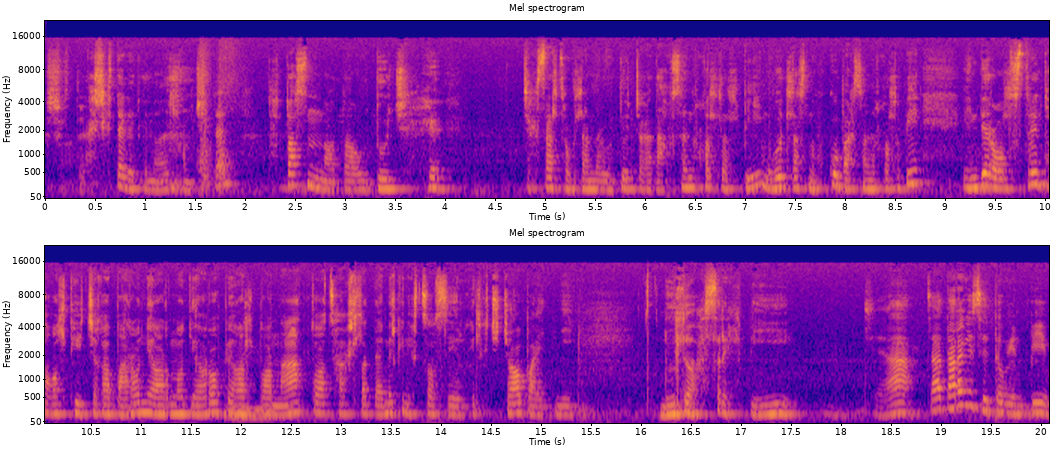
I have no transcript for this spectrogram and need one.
ашигтай. ашигтай гэдэг нь ойлгомжтой. Дотоос нь одоо өдөөж жагсаал цуглаанаар өдөөж байгаад авах сонирхол бол би нөгөө талаас нь өгөхгүй байх сонирхол би энэ дээр улс төрийн тоглолт хийж байгаа барууны орнууд Европын холбоо НАТО цаашлаад Америк нэгдсэн улсын ерөнхийлөгч Жо Байдны нөлөө асар их бий. За. За дараагийн сэдвийг би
